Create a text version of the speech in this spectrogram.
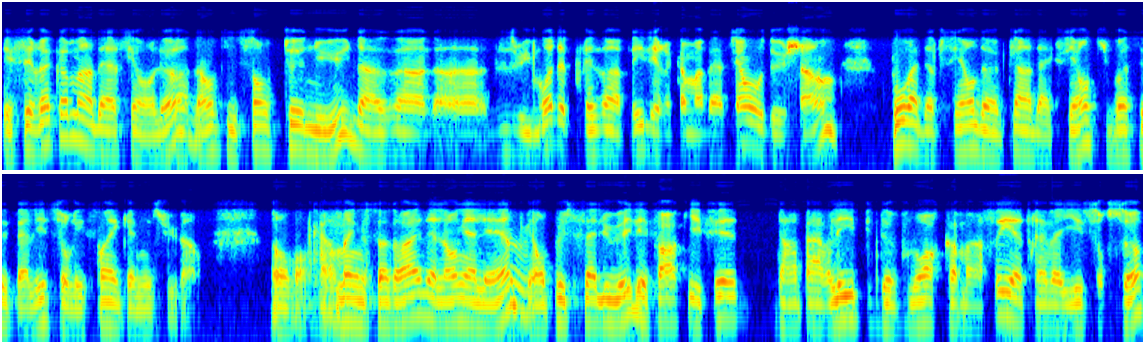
Et ces recommandations-là, donc, ils sont tenus dans, dans 18 mois de présenter les recommandations aux deux chambres pour adoption d'un plan d'action qui va s'étaler sur les cinq années suivantes. Donc, quand même, ça travail de longue haleine, mais on peut saluer l'effort qui est fait d'en parler puis de vouloir commencer à travailler sur ça.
